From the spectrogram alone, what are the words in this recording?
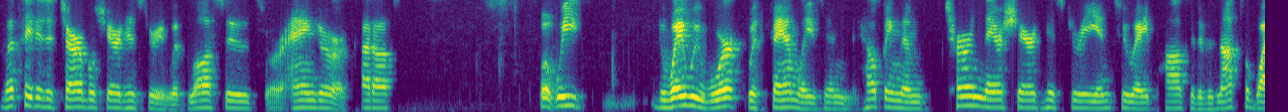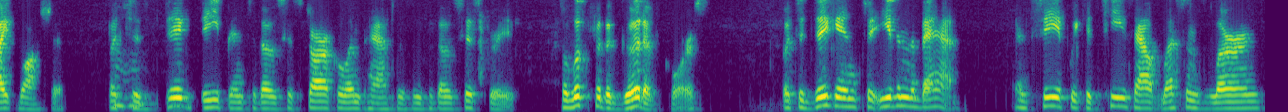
Let's say there's a terrible shared history with lawsuits or anger or cutoffs. But we, the way we work with families and helping them turn their shared history into a positive is not to whitewash it, but mm-hmm. to dig deep into those historical impasses, into those histories, to look for the good, of course, but to dig into even the bad and see if we could tease out lessons learned,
